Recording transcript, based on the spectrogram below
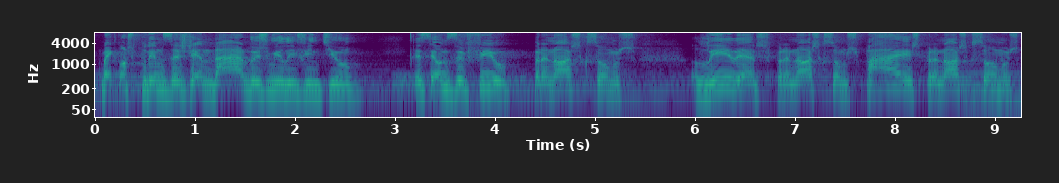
Como é que nós podemos agendar 2021? Esse é um desafio para nós que somos líderes, para nós que somos pais, para nós que somos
